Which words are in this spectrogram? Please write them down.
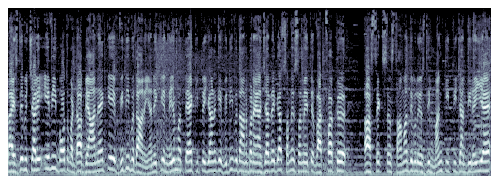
ਤਾਂ ਇਸ ਦੇ ਵਿਚਾਲੇ ਇਹ ਵੀ ਬਹੁਤ ਵੱਡਾ ਬਿਆਨ ਹੈ ਕਿ ਵਿਧੀ ਵਿਧਾਨ, ਯਾਨੀ ਕਿ ਨਿਯਮ ਤੈਅ ਕੀਤੇ ਜਾਣਗੇ, ਵਿਧੀ ਵਿਧਾਨ ਬਣਾਇਆ ਜਾਵੇਗਾ। ਸਮੇਂ-ਸਮੇਂ ਤੇ ਵੱਖ-ਵੱਖ ਸਿੱਖ ਸੰਸਥਾਵਾਂ ਦੇ ਵੱਲੋਂ ਇਸ ਦੀ ਮੰਗ ਕੀਤੀ ਜਾਂਦੀ ਰਹੀ ਹੈ।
